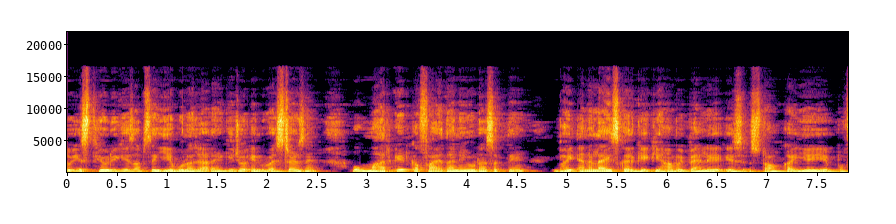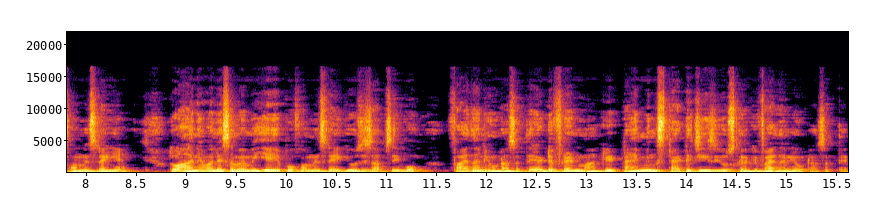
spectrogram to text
तो इस थ्योरी के हिसाब से ये बोला जा रहा है कि जो इन्वेस्टर्स हैं, वो मार्केट का फ़ायदा नहीं उठा सकते भाई एनालाइज करके कि हाँ भाई पहले इस स्टॉक का ये ये परफॉर्मेंस रही है तो आने वाले समय में ये ये परफॉर्मेंस रहेगी, उस हिसाब से वो फ़ायदा नहीं उठा सकते या different market timing strategies use करके फ़ायदा नहीं उठा सकते।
